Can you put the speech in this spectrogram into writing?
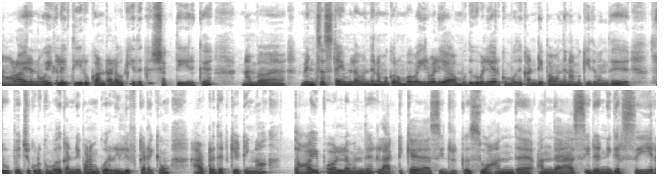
நாலாயிரம் நோய்களை தீர்வு காண்ற அளவுக்கு இதுக்கு சக்தி இருக்குது நம்ம மென்சஸ் டைமில் வந்து நமக்கு ரொம்ப வயிறு வலியாக முதுகு வலியாக இருக்கும்போது கண்டிப்பாக வந்து நமக்கு இது வந்து சூப் வச்சு கொடுக்கும்போது கண்டிப்பாக நமக்கு ஒரு ரிலீஃப் கிடைக்கும். ஆஃப்டர் தட் கேட்டிங்கன்னா தாய்ப்பாலில் வந்து லாக்டிக் ஆசிட் இருக்குது ஸோ அந்த அந்த ஆசிடை நிகர் செய்கிற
